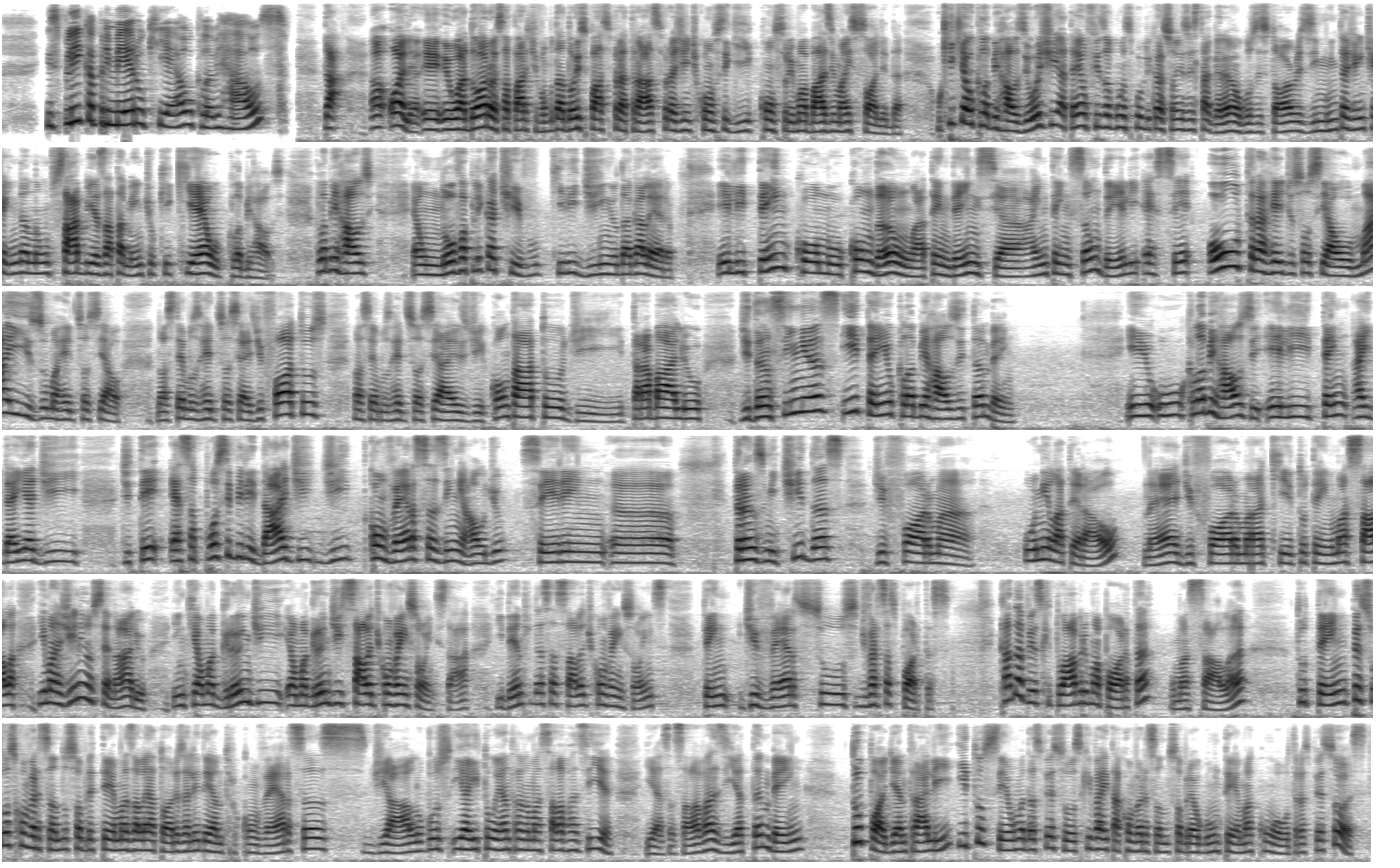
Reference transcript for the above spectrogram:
Explica primeiro o que é o Clubhouse. Tá, uh, olha, eu adoro essa parte. Vamos dar dois passos para trás para a gente conseguir construir uma base mais sólida. O que, que é o Clubhouse? Hoje até eu fiz algumas publicações no Instagram, alguns stories, e muita gente ainda não sabe exatamente o que, que é o Clubhouse. Clubhouse é um novo aplicativo queridinho da galera. Ele tem como condão, a tendência, a intenção dele é ser outra rede social, mais uma rede social. Nós temos redes sociais de fotos, nós temos redes sociais de contato, de trabalho, de dancinhas e tem o Clubhouse também. E o Clubhouse, ele tem a ideia de de ter essa possibilidade de conversas em áudio serem uh, transmitidas de forma unilateral, né? De forma que tu tem uma sala. Imaginem um cenário em que é uma grande é uma grande sala de convenções, tá? E dentro dessa sala de convenções tem diversos diversas portas. Cada vez que tu abre uma porta, uma sala, tu tem pessoas conversando sobre temas aleatórios ali dentro, conversas, diálogos, e aí tu entra numa sala vazia. E essa sala vazia também tu pode entrar ali e tu ser uma das pessoas que vai estar tá conversando sobre algum tema com outras pessoas.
